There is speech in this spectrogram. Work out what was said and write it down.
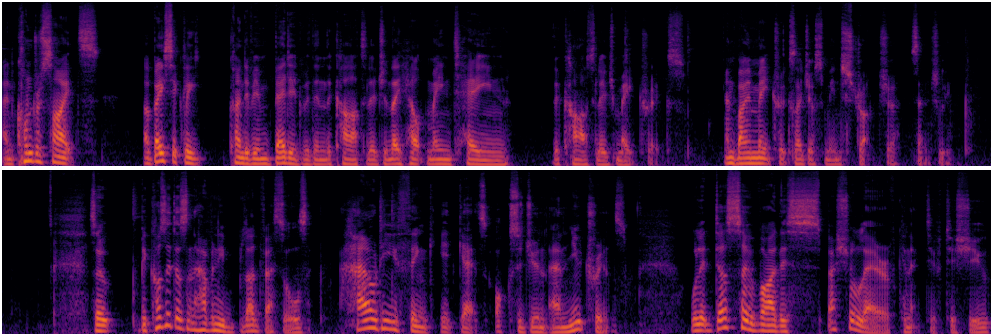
And chondrocytes are basically kind of embedded within the cartilage and they help maintain the cartilage matrix. And by matrix, I just mean structure, essentially. So because it doesn't have any blood vessels, how do you think it gets oxygen and nutrients? Well, it does so via this special layer of connective tissue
